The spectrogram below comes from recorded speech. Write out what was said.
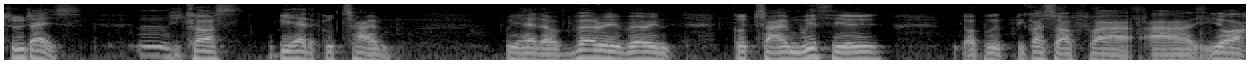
two days, because we had a good time. We had a very very good time with you uh, because of uh, uh, your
